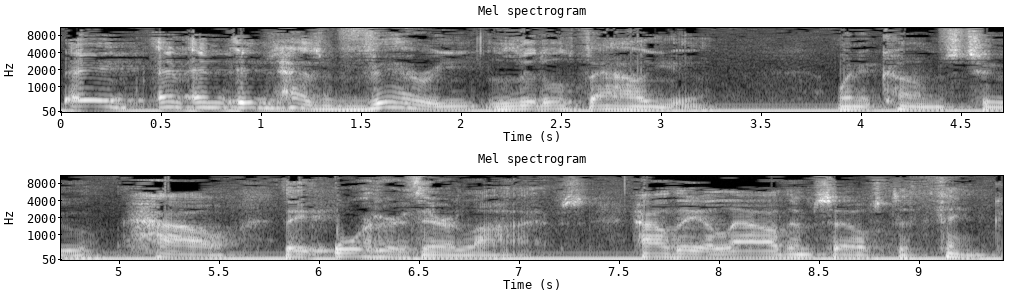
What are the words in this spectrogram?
They, and, and it has very little value when it comes to how they order their lives, how they allow themselves to think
